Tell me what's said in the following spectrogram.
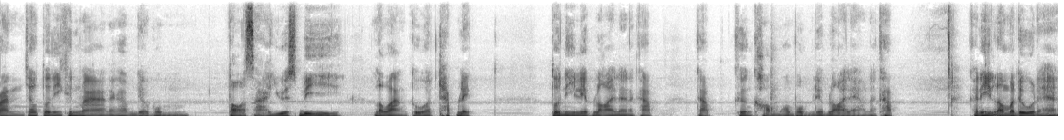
รันเจ้าตัวนี้ขึ้นมานะครับ เดี๋ยวผมต่อสาย USB ระหว่างตัวแท็บเล็ตตัวนี้เรียบร้อยแล้วนะครับ กับเครื่องคอมของผมเรียบร้อยแล้วนะครับ คราวนี้เรามาดูนะฮะ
